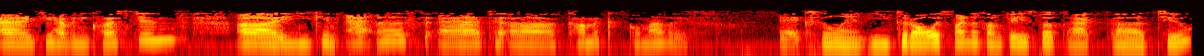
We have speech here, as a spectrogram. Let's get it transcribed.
uh, if you have any questions, uh, you can at us at uh, Comic Comadres. Excellent. You could always find us on Facebook at, uh, too,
